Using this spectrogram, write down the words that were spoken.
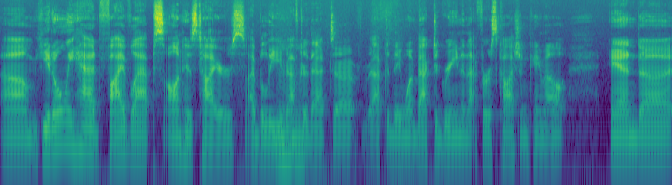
Um, he had only had five laps on his tires, I believe, mm-hmm. after that. Uh, after they went back to green and that first caution came out, and uh,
